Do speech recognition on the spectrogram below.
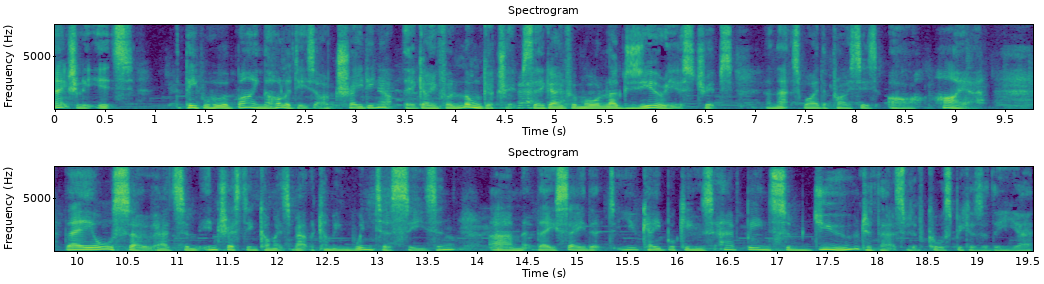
actually it's the people who are buying the holidays are trading up. They're going for longer trips, they're going for more luxurious trips, and that's why the prices are higher. They also had some interesting comments about the coming winter season. Um, they say that UK bookings have been subdued. That's, of course, because of the uh,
